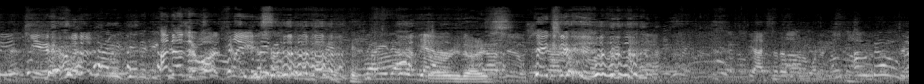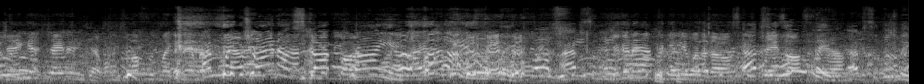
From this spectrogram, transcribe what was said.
Thank you. How you did it Another one, please. right out. Very nice. Picture. Yeah, I said I wanted one of these. Oh no! Did Jay get? Jay didn't get one. He's off with my camera. I'm like trying not to stop crying. Absolutely. Absolutely. You're gonna have to give me one of those. 'cause Jay's off Absolutely. there. Absolutely.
